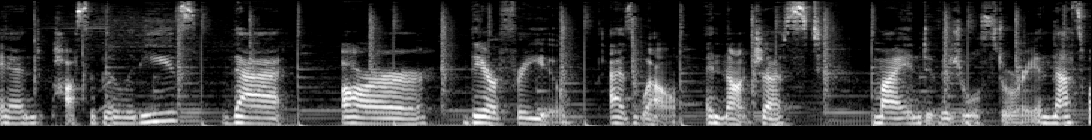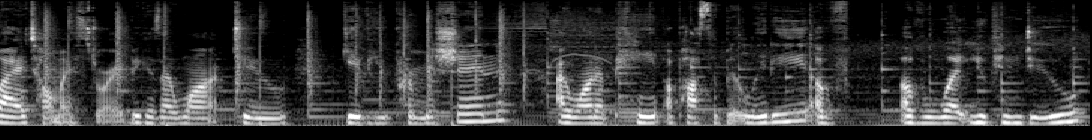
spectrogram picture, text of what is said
and possibilities that are there for you as well, and not just my individual story. And that's why I tell my story because I want to give you permission. I want to paint a possibility of of what you can do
